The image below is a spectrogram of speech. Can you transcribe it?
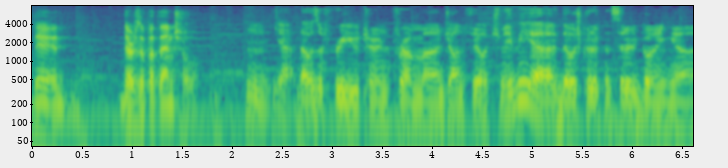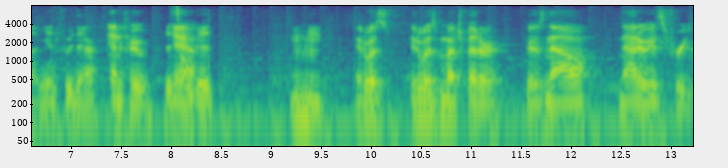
there there's a potential. Hmm, yeah, that was a free U-turn from uh, John Filch. Maybe uh, Doge could have considered going uh, Mienfoo there, but it's yeah. all good. hmm It was it was much better because now Natu is free.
